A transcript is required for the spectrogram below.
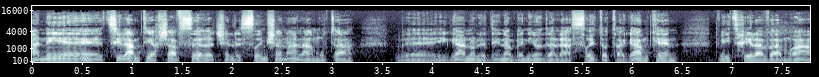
אני אה, צילמתי עכשיו סרט של 20 שנה לעמותה, והגענו לדינה בן יהודה להסריט אותה גם כן, והתחילה ואמרה,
